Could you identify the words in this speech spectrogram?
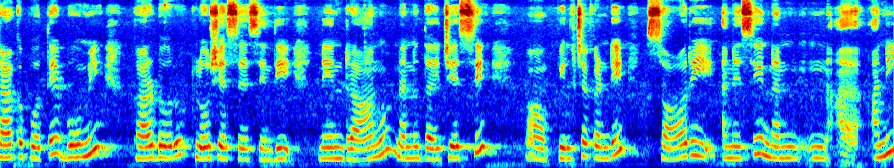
కాకపోతే భూమి కార్ డోరు క్లోజ్ చేసేసింది. నేను రాను నన్ను దయచేసి పిలిచకండి. సారీ అనేసి నన్ను అని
